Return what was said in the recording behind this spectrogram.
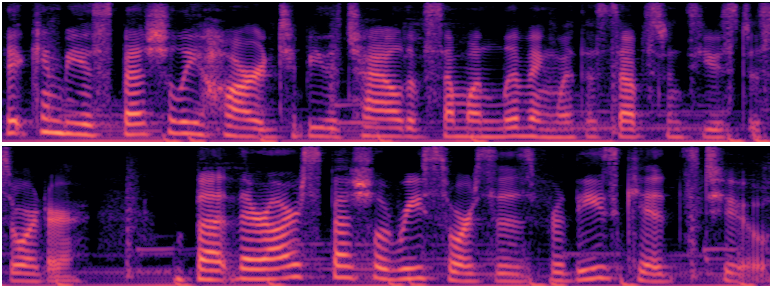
It can be especially hard to be the child of someone living with a substance use disorder, but there are special resources for these kids too.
